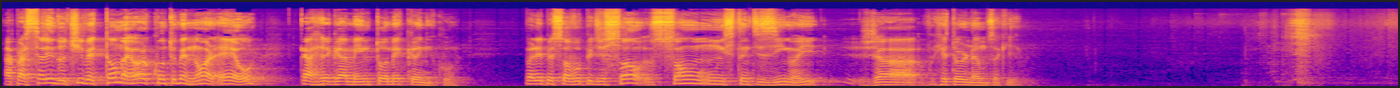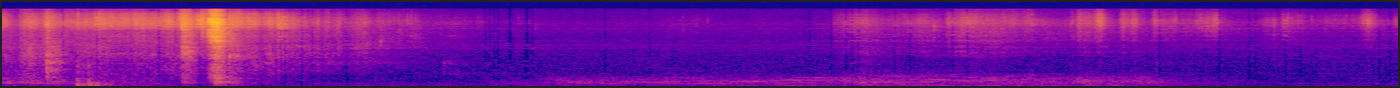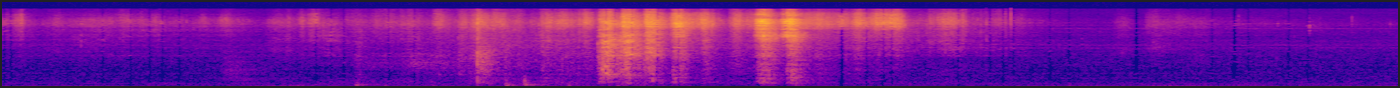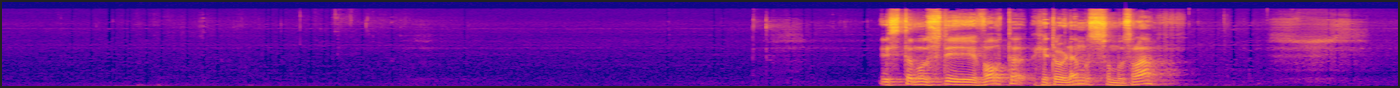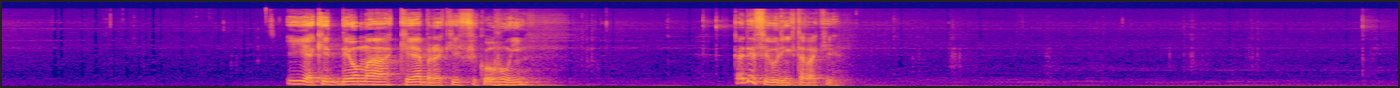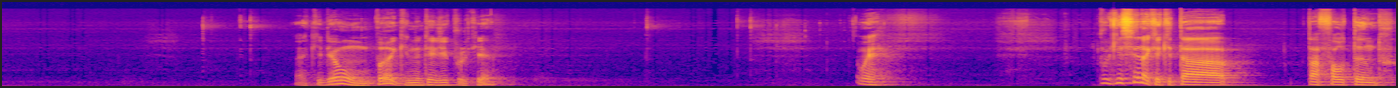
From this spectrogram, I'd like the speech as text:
A parcela indutiva é tão maior quanto menor é o carregamento mecânico. Peraí, pessoal, vou pedir só, só um instantezinho aí, já retornamos aqui. Estamos de volta, retornamos, vamos lá. E aqui deu uma quebra aqui, ficou ruim. Cadê a figurinha que estava aqui? Aqui deu um bug, não entendi por quê. Ué. Por que será que aqui está tá faltando?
